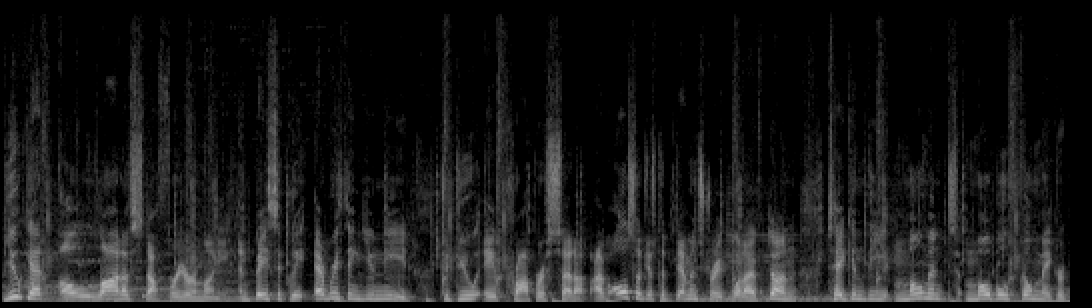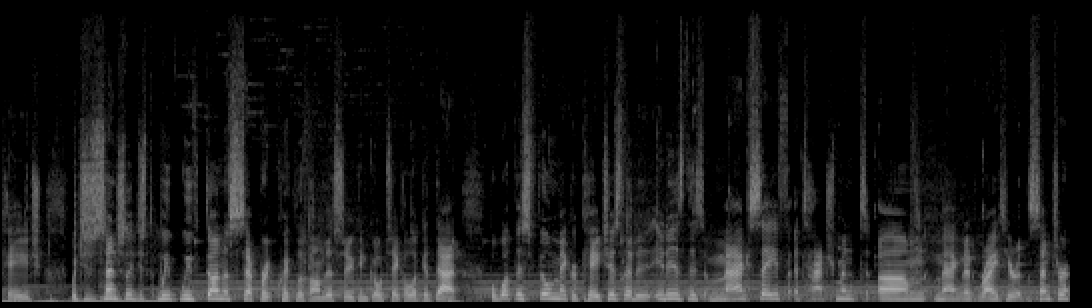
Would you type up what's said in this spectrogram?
you get a lot of stuff for your money, and basically everything you need to do a proper setup. I've also, just to demonstrate what I've done, taken the Moment mobile filmmaker cage, which is essentially just, we've, we've done a separate quick look on this, so you can go take a look at that. But what this filmmaker cage is, that it, is this MagSafe attachment um, magnet right here at the center,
